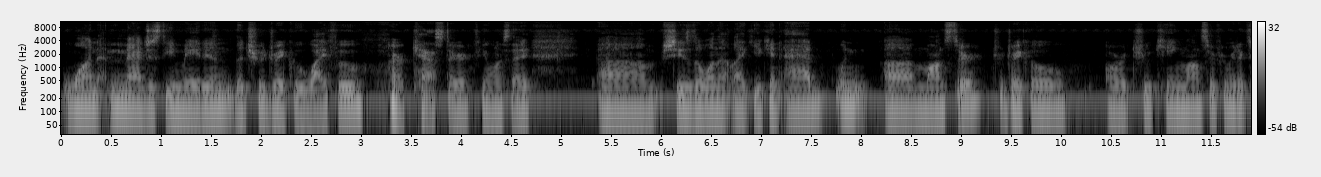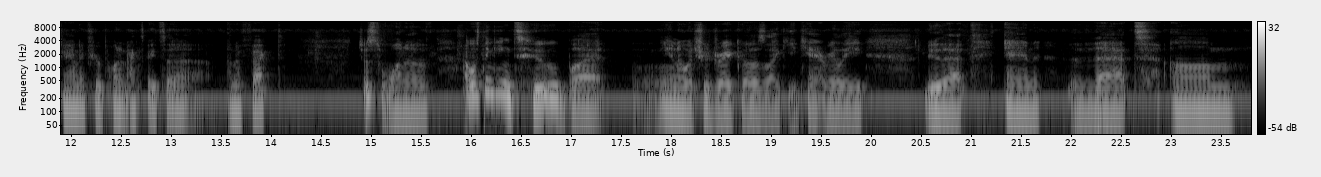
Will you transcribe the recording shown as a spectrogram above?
One Majesty Maiden, the True Draco waifu, or caster, if you want to say. Um, she's the one that like you can add when uh, monster, True Draco or True King monster from your deck to hand if your opponent activates a, an effect just one of. I was thinking two, but you know, with True Dracos, like you can't really do that. And that um,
